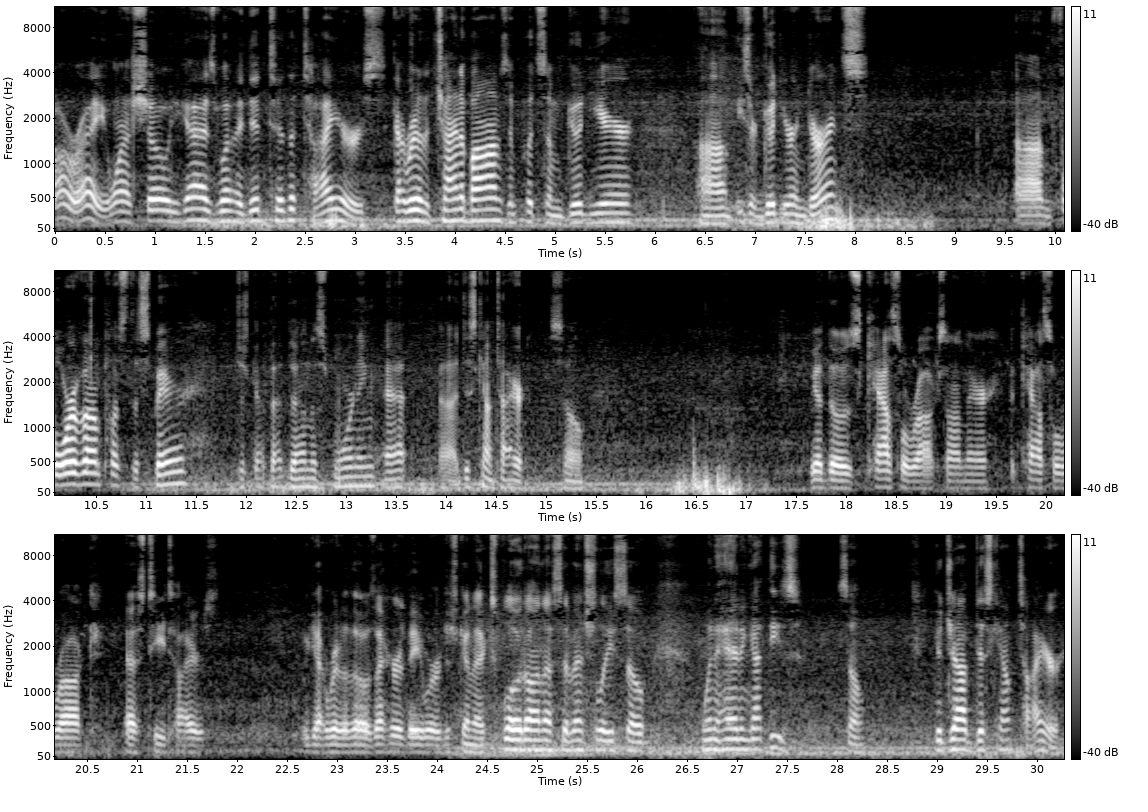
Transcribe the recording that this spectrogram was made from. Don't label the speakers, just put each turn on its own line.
All right, want to show you guys what I did to the tires. Got rid of the China bombs and put some Goodyear. Um, these are Goodyear Endurance. Um, four of them plus the spare. Just got that done this morning at uh, Discount Tire. So we had those Castle Rocks on there, the Castle Rock ST tires. We got rid of those. I heard they were just going to explode on us eventually, so went ahead and got these. So good job, Discount Tire.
